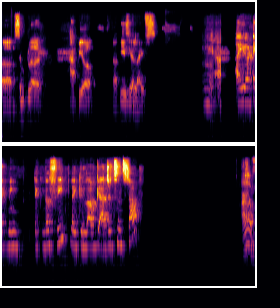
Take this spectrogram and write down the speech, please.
uh, simpler, happier, uh, easier lives. Mm, are you a technical technical freak? Like you love gadgets and stuff? I have,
